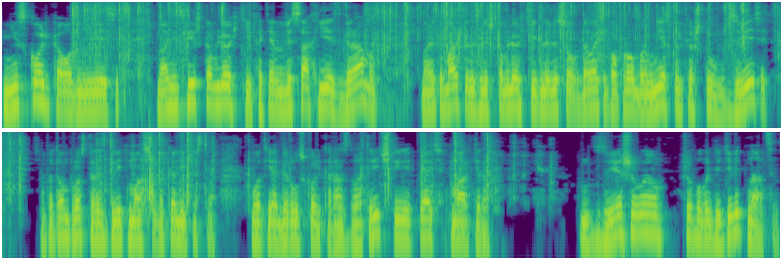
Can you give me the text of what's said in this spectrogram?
Нисколько он не весит. Но они слишком легкие, хотя в весах есть граммы, но эти маркеры слишком легкие для весов. Давайте попробуем несколько штук взвесить, а потом просто разделить массу на количество. Вот я беру сколько? Раз, два, три, четыре, пять маркеров. Взвешиваю. Что будет? 19.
